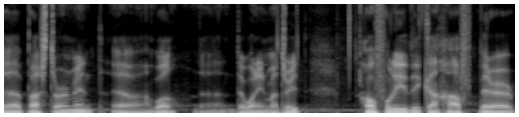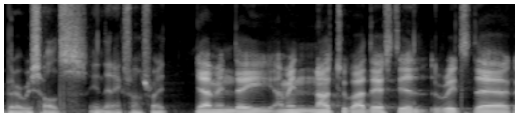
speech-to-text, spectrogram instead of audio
uh, past tournament. Uh, well, the, the one in Madrid. Hopefully, they can have better better results in the next ones, right? Yeah, I mean they. I mean not too bad. They still reached the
